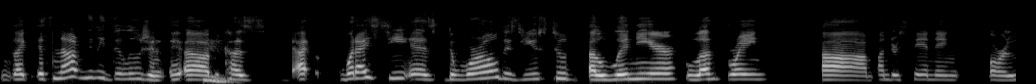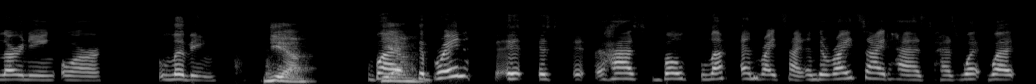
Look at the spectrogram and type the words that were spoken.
like it's not really delusion uh, Hmm. because I, what I see is the world is used to a linear left brain um understanding or learning or living Yeah. but Yeah. the brain it is it has both left and right side and the right side has has what what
